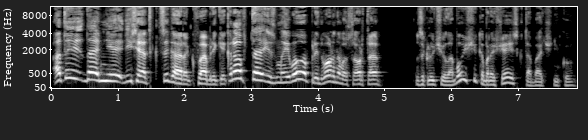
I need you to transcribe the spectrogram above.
А ты дай мне десяток цигарок фабрики Крафта из моего придворного сорта, — заключил обойщик, обращаясь к табачнику.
